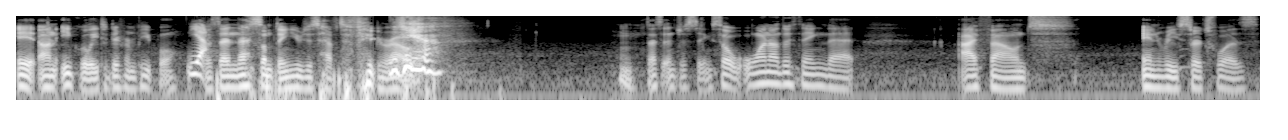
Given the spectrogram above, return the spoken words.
it unequally to different people. Yeah. 'Cause then that's something you just have to figure out. Yeah. Hmm, that's interesting. So one other thing that I found in research was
